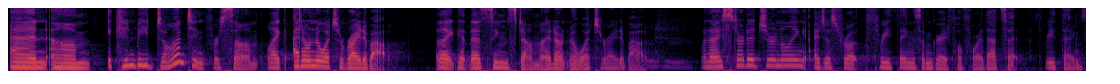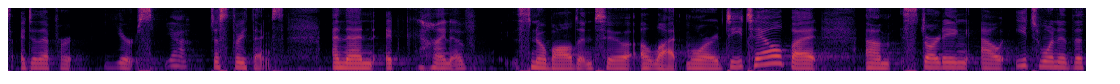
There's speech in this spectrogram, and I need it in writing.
And um, it can be daunting for some. Like, I don't know what to write about. Like, that seems dumb. I don't know what to write about. Mm-hmm. When I started journaling, I just wrote three things I'm grateful for. That's it. Three things. I did that for years. Yeah. Just three things. And then it kind of snowballed into a lot more detail, but um, starting out each one of the,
